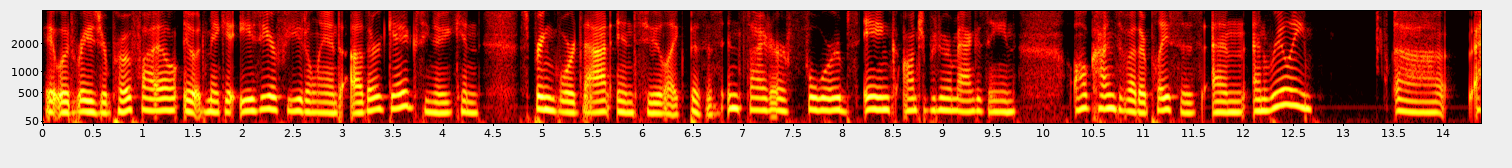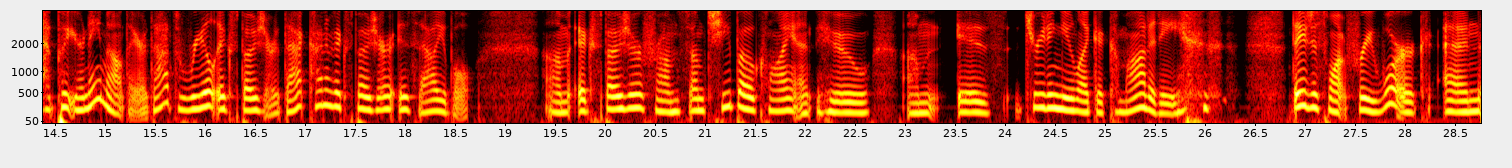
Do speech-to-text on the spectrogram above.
It would raise your profile. It would make it easier for you to land other gigs. You know, you can springboard that into like Business Insider, Forbes, Inc., Entrepreneur Magazine, all kinds of other places, and and really. Uh, put your name out there. That's real exposure. That kind of exposure is valuable. Um, exposure from some cheapo client who um, is treating you like a commodity They just want free work and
